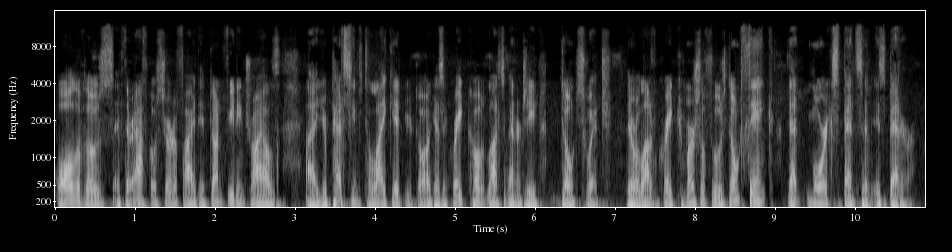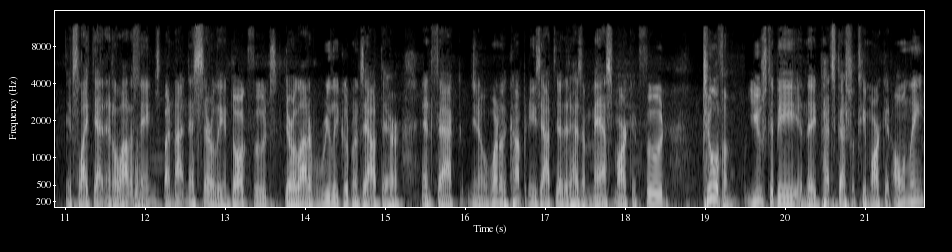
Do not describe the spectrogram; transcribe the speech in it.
all of those, if they're AAFCO certified, they've done feeding trials, uh, your pet seems to like it, your dog has a great coat, lots of energy, don't switch. There are a lot of great commercial foods. Don't think that more expensive is better. It's like that in a lot of things, but not necessarily in dog foods. There are a lot of really good ones out there. In fact, you know, one of the companies out there that has a mass market food Two of them used to be in the pet specialty market only,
